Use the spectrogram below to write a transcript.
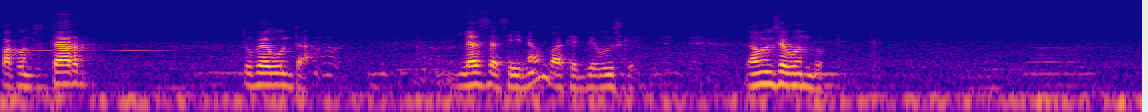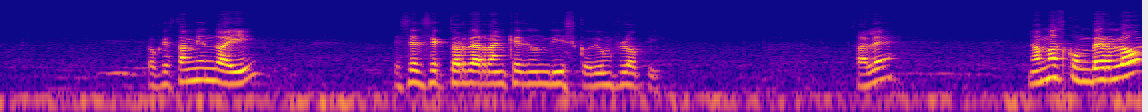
para contestar tu pregunta. Le haces así, ¿no? Para que te busque. Dame un segundo. Lo que están viendo ahí es el sector de arranque de un disco, de un floppy. ¿Sale? Nada más con verlo,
